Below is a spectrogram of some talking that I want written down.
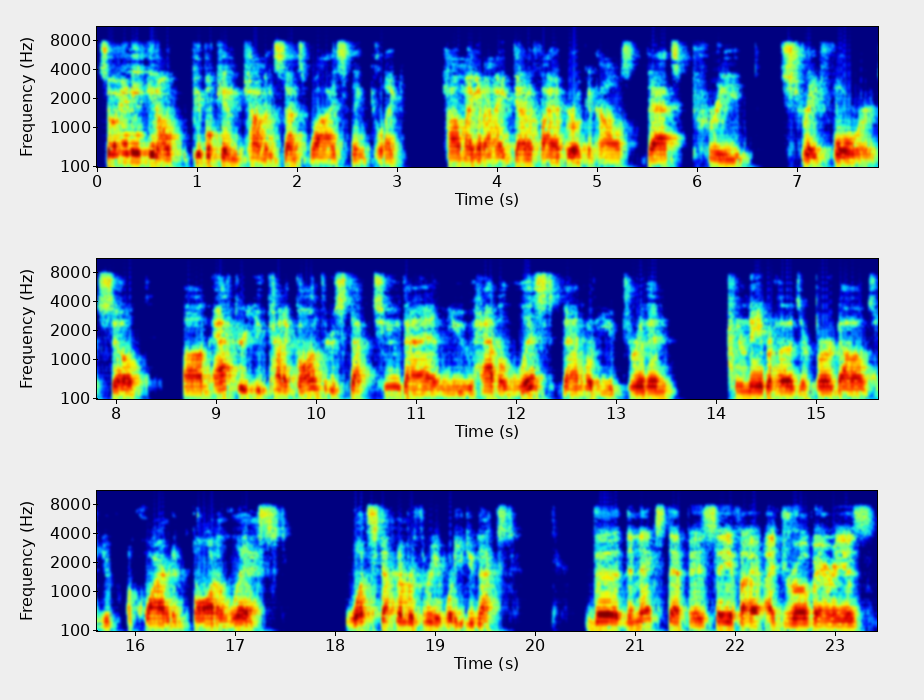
So any you know people can common sense wise think like how am i going to identify a broken house? That's pretty straightforward. So um, after you've kind of gone through step two, then you have a list. Then whether you've driven through neighborhoods or bird dogs, or you've acquired and bought a list. What's step number three? What do you do next? The the next step is say if I, I drove areas,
